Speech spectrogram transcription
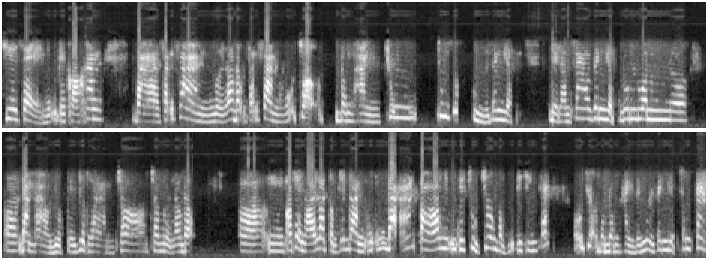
chia sẻ những cái khó khăn và sẵn sàng người lao động sẵn sàng hỗ trợ đồng hành chung chung sức cùng với doanh nghiệp để làm sao doanh nghiệp luôn luôn uh, đảm bảo được cái việc làm cho cho người lao động. Uh, có thể nói là tổng liên đoàn cũng đã có những cái chủ trương và những cái chính sách hỗ trợ và đồng hành với người doanh nghiệp trong cả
